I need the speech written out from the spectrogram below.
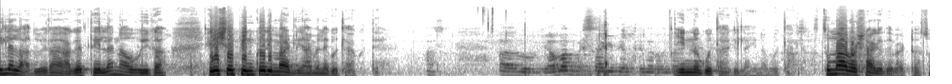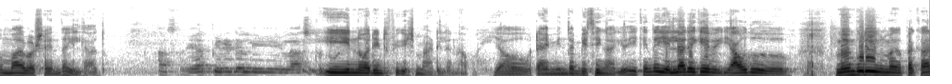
ಇಲ್ಲಲ್ಲ ಅದು ಏನೋ ಆಗತ್ತೆ ಇಲ್ಲ ನಾವು ಈಗ ಎಡಿಷನಲ್ ಇನ್ಕ್ವೈರಿ ಮಾಡಲಿ ಆಮೇಲೆ ಗೊತ್ತಾಗುತ್ತೆ. ಯಾವಾಗ ಮಿಸ್ ಆಗಿದೆ ಅಂತ ಇನ್ನೂ ಗೊತ್ತಾಗಿಲ್ಲ ಇನ್ನೂ ಗೊತ್ತಾಗಿಲ್ಲ. ಸುಮಾರು ವರ್ಷ ಆಗಿದೆ ಬಟ್ ಸುಮಾರು ವರ್ಷದಿಂದ ಇಲ್ಲ ಅದು. ಈ ಇನ್ನೂ ಐಡೆಂಟಿಫಿಕೇಶನ್ ಮಾಡಿಲ್ಲ ನಾವು. ಯಾವ ಟೈಮಿಂದ ಮಿಸ್ಸಿಂಗ್ ಆಗಿದೆ. ಏಕೆಂದರೆ ಎಲ್ಲರಿಗೆ ಯಾವುದು ಮೆಮೊರಿ ಪ್ರಕಾರ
